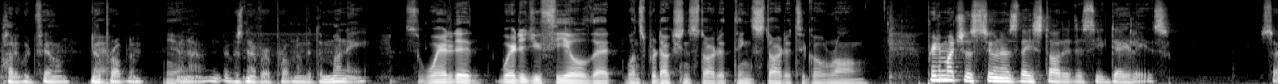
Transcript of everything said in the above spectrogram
Hollywood film, no Yeah. problem. Yeah. You know, there was never a problem with the money. So where did where did you feel that once production started, things started to go wrong? Pretty much as soon as they started to see dailies. So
